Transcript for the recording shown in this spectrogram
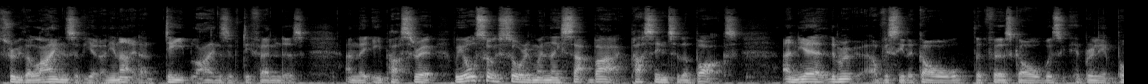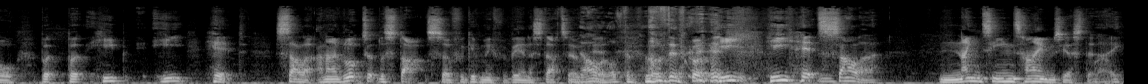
through the lines of United. And United had deep lines of defenders, and they, he passed through it. We also saw him when they sat back, pass into the box. And yeah, the, obviously the goal, the first goal was a brilliant ball, but but he he hit Salah, and I've looked at the stats, so forgive me for being a stato. No, here. I love them. Love them. but he he hit Salah 19 times yesterday,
